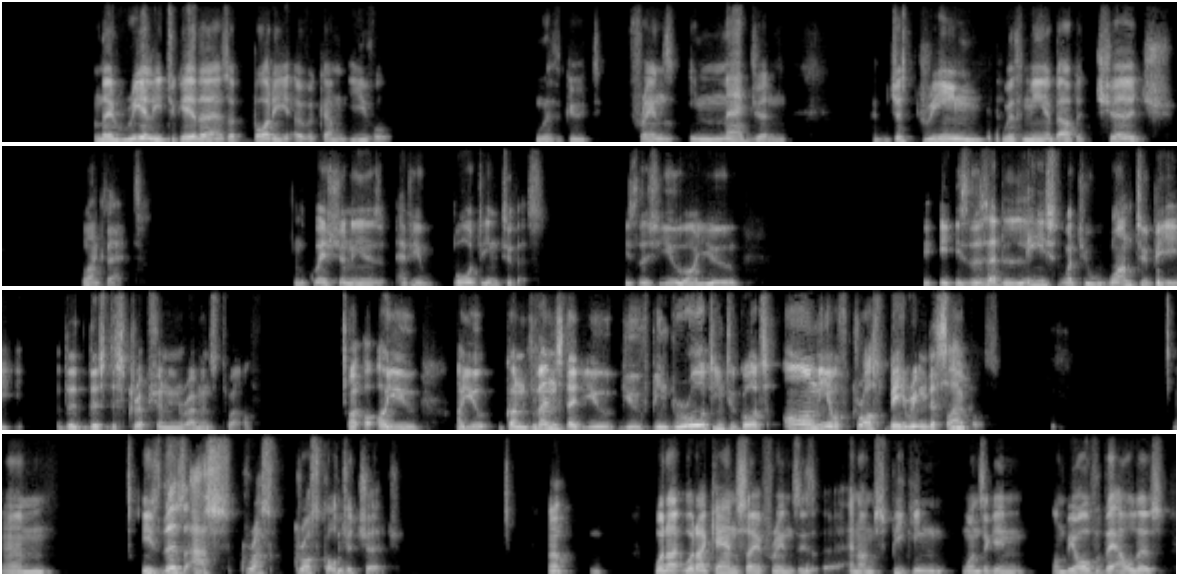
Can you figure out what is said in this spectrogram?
And they really, together as a body, overcome evil with good. Friends, imagine, just dream with me about a church like that. And the question is have you bought into this? Is this you? Are you? Is this at least what you want to be? The, this description in Romans 12. Are, are you are you convinced that you you've been brought into God's army of cross-bearing disciples? Um, is this us cross cross culture church? Um, what I what I can say, friends, is, and I'm speaking once again on behalf of the elders,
